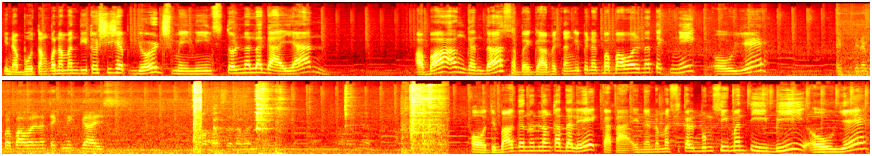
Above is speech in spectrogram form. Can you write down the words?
Inabutan ko naman dito si Chef George, may ni-install na lagayan. Aba, ang ganda, sabay gamit ng ipinagbabawal na teknik, oh yeah. Pinagbabawal na teknik guys. O, di ba ganun lang kadali? Kakain na naman si Kalbong Siman TV. Oh yeah.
